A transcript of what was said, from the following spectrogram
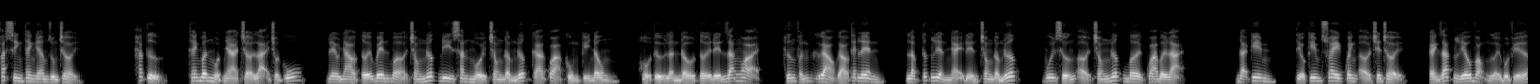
Phát sinh thanh em rung trời. Hát tử, thanh vân một nhà trở lại chốn cũ, đều nào tới bên bờ trong nước đi săn mồi trong đầm nước cá quả cùng kỳ nông. Hổ tử lần đầu tới đến giã ngoại, hưng phấn gào gào thét lên, lập tức liền nhảy đến trong đầm nước, vui sướng ở trong nước bơi qua bơi lại. Đại kim, tiểu kim xoay quanh ở trên trời, cảnh giác liễu vọng người bốn phía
